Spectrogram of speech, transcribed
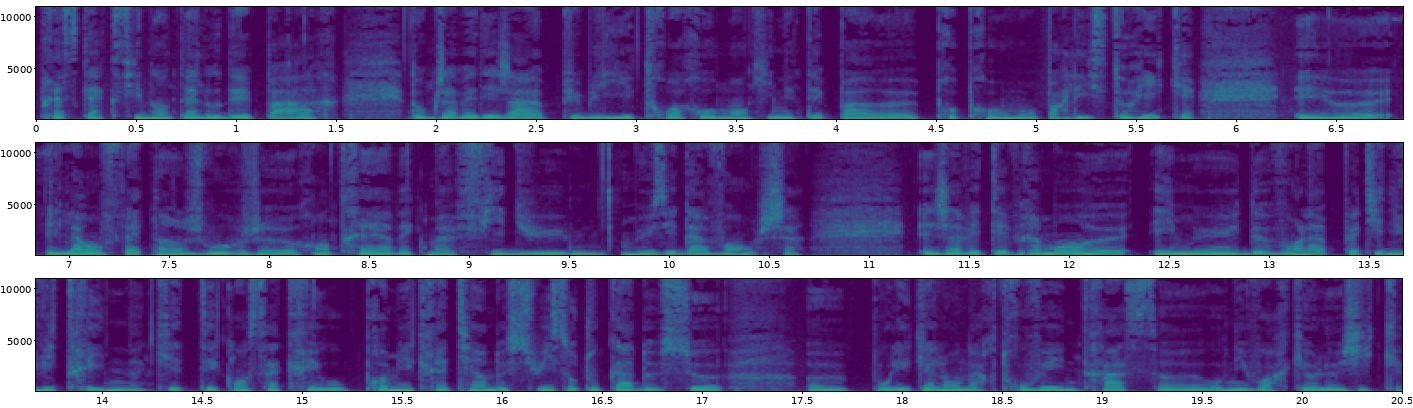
presque accidentel au départ. Donc j'avais déjà publié trois romans qui n'étaient pas euh, proprement parlé historiques. Et, euh, et, là, en fait, un jour, je rentrais avec ma fille du musée d'Avanches et j'avais été vraiment euh, émue devant la petite vitrine qui était consacrée aux premiers chrétiens de Suisse, en tout cas de ceux euh, pour lesquels on a retrouvé une trace au niveau archéologique.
